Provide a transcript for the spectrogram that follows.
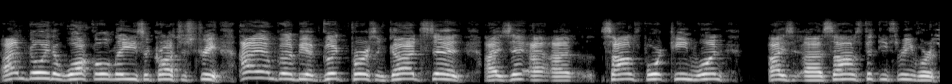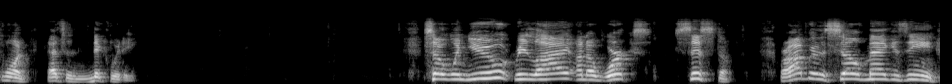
I'm going to walk old ladies across the street. I am going to be a good person. God said, Isaiah, uh, uh, Psalms 14, 1, uh, Psalms 53, verse 1. That's iniquity. So when you rely on a works system, Or I'm going to sell magazine.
